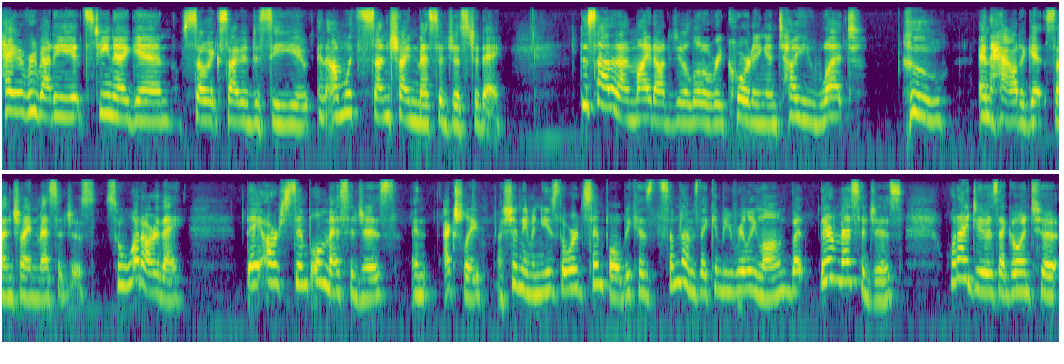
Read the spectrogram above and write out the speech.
Hey everybody, it's Tina again. I'm so excited to see you, and I'm with Sunshine Messages today. Decided I might ought to do a little recording and tell you what, who, and how to get Sunshine Messages. So what are they? They are simple messages, and actually, I shouldn't even use the word simple because sometimes they can be really long, but they're messages. What I do is I go into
